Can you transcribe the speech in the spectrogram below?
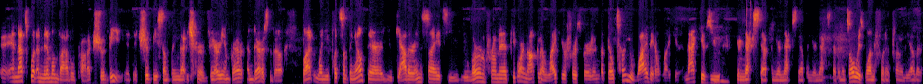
and that's what a minimum viable product should be. It, it should be something that you're very embar- embarrassed about. But when you put something out there, you gather insights, you, you learn from it. People are not going to like your first version, but they'll tell you why they don't like it. And that gives you mm-hmm. your next step and your next step and your next step. And it's always one foot in front of the other.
